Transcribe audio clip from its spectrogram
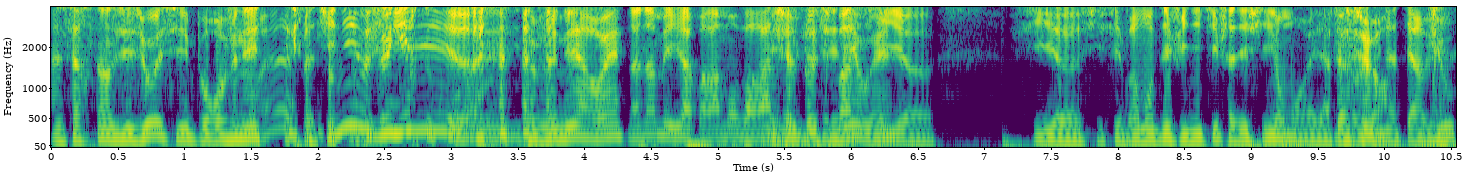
Un certain Zizou aussi peut revenir. Ouais, Platini peut venir tout peut venir, ouais. Non, non, mais apparemment Varane. Michel sais pas si, euh, si, euh, si c'est vraiment définitif sa décision. Bon, il a fait une interview,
